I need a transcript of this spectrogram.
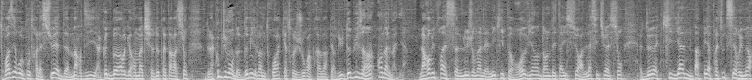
3-0 contre la Suède mardi à Göteborg en match de préparation de la Coupe du Monde 2023, 4 jours après avoir perdu 2 buts à 1 en Allemagne. La revue de presse, le journal L'équipe revient dans le détail sur la situation de Kylian Mbappé après toutes ces rumeurs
